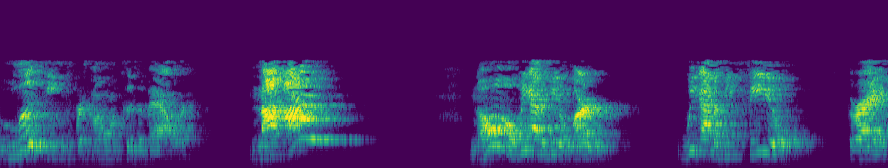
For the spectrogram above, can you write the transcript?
looking for someone to devour. Not I. No, we gotta be alert. We gotta be filled, right?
